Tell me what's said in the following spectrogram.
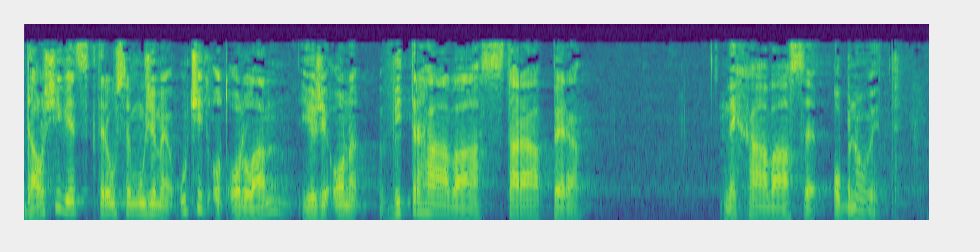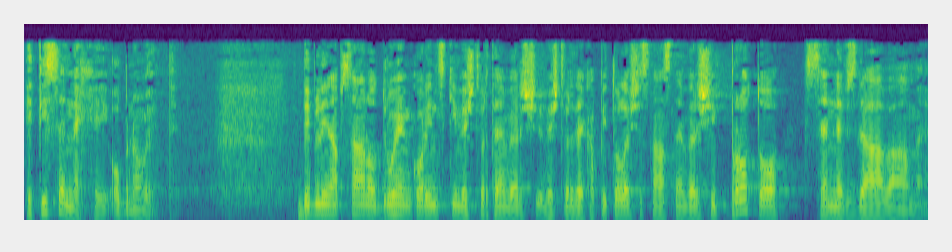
Další věc, kterou se můžeme učit od orla, je, že on vytrhává stará pera. Nechává se obnovit. I ty se nechej obnovit. V Biblii napsáno 2. Korinským ve 4. Verši, ve 4. kapitole v 16. verši, proto se nevzdáváme.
